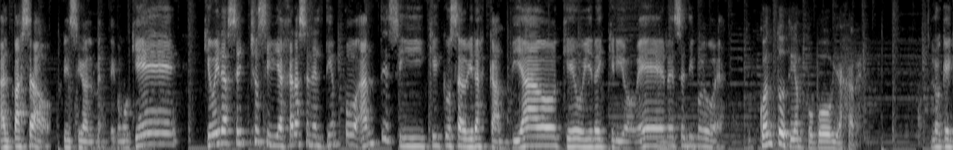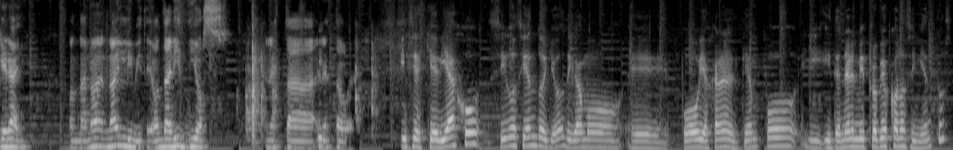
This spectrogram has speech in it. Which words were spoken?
al pasado, principalmente? Como qué, qué hubieras hecho si viajaras en el tiempo antes y qué cosa hubieras cambiado, qué hubierais querido ver, ese tipo de weas. ¿Cuánto tiempo puedo viajar? Lo que queráis. Onda, no, no hay límite. Onda, eres Dios en esta, en esta wea. Y si es que viajo, sigo siendo yo, digamos, eh, puedo viajar en el tiempo y, y tener mis propios conocimientos.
